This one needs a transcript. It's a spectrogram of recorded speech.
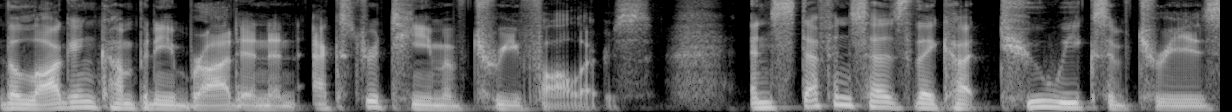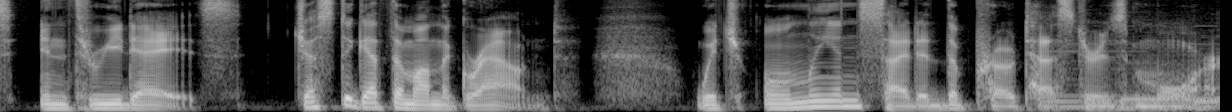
the logging company brought in an extra team of tree fallers. And Stefan says they cut two weeks of trees in three days just to get them on the ground, which only incited the protesters more.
